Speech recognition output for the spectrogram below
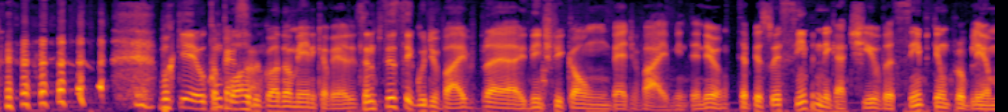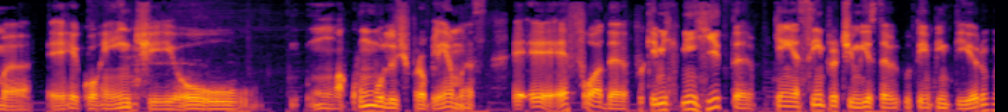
Porque eu Tô concordo pensando. com a Domênica, velho. Você não precisa ser good vibe pra identificar um bad vibe, entendeu? Se a pessoa é sempre negativa, sempre tem um problema é, recorrente ou um acúmulo de problemas, é, é- é foda. Porque me, me irrita quem é sempre otimista o tempo inteiro.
